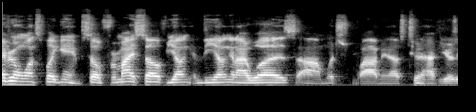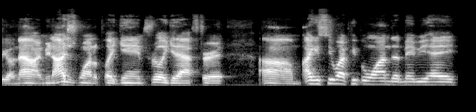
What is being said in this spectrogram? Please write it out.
everyone wants to play games. So for myself, young the young and I was, um, which wow, I mean that was two and a half years ago now. I mean I just wanted to play games, really get after it. Um, I can see why people wanted to maybe hey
